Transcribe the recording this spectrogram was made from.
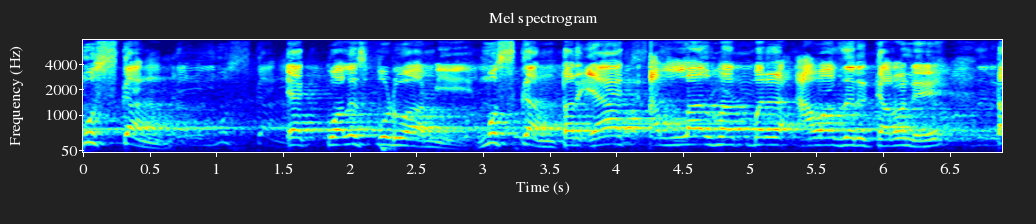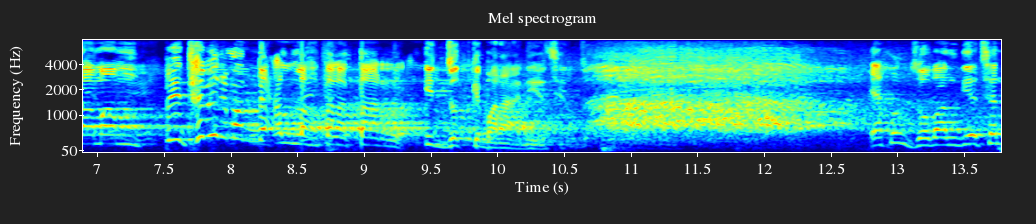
মুস্কান, এক কলেজ পড়ুয়া আমি মুস্কান, তার এক আল্লাহ আকবরের আওয়াজের কারণে তামাম পৃথিবীর মধ্যে আল্লাহ তালা তার ইজ্জতকে বাড়ায় দিয়েছেন। এখন জবান দিয়েছেন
